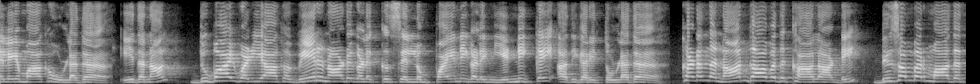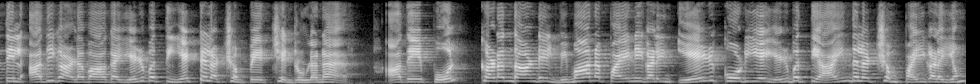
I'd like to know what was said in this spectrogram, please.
நிலையமாக உள்ளது. இதனால் துபாய் வழியாக வேறு நாடுகளுக்கு செல்லும் பயணிகளின் எண்ணிக்கை அதிகரித்துள்ளது. கடந்த நான்காவது காலாண்டில் டிசம்பர் மாதத்தில் அதிக அளவாக எழுபத்தி எட்டு லட்சம் பேர் சென்றுள்ளனர். அதேபோல் கடந்த ஆண்டில் விமான பயணிகளின் ஏழு கோடியே எழுபத்தி ஐந்து லட்சம் பைகளையும்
